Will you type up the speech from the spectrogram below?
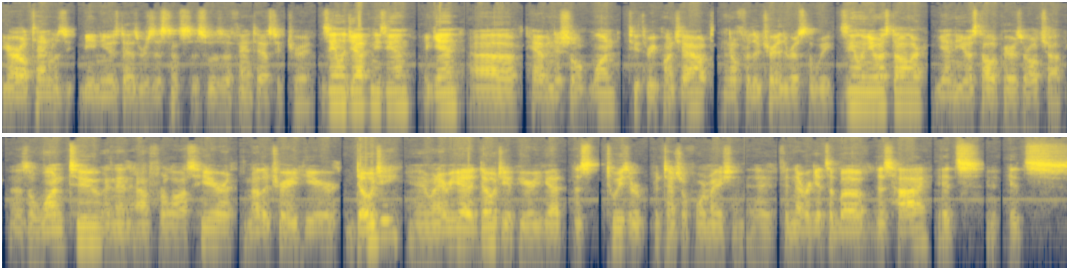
the RL10 was being used as resistance, this was a fantastic trade. Zealand Japanese yen, again, uh, have initial one, two, three punch out. No further trade the rest of the week. Zealand US dollar, again, the US dollar pairs are all choppy. There's a one, two, and then out for loss here. Another trade here. Doji, and whenever you got a doji up here, you got this tweezer potential formation. If it never gets above this high, it's it's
